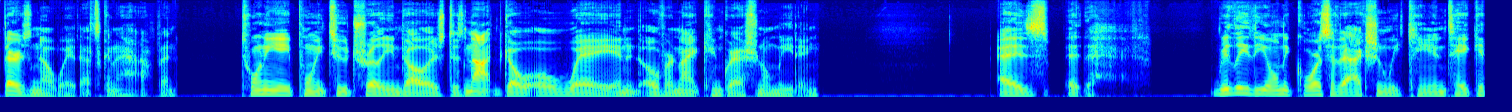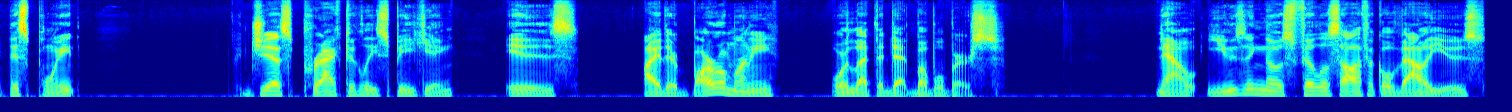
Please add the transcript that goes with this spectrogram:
There's no way that's going to happen. $28.2 trillion does not go away in an overnight congressional meeting. As uh, really the only course of action we can take at this point, just practically speaking, is either borrow money or let the debt bubble burst. Now, using those philosophical values,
